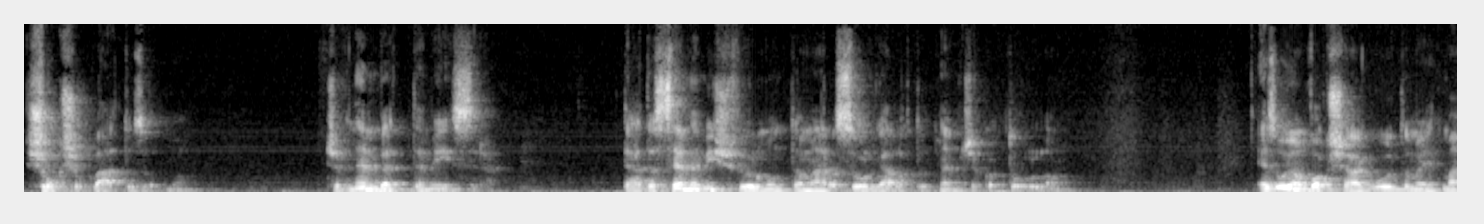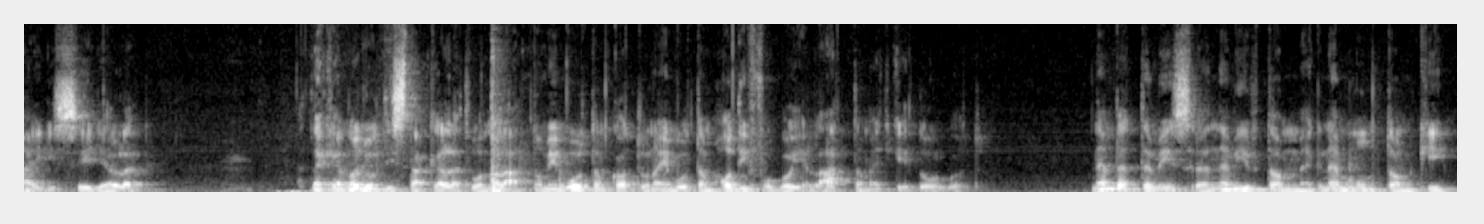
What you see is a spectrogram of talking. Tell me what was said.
Sok-sok változatban csak nem vettem észre. Tehát a szemem is fölmondta már a szolgálatot, nem csak a tollam. Ez olyan vakság volt, amelyet máig is szégyellek. Hát nekem nagyon tisztán kellett volna látnom. Én voltam katona, én voltam hadifogó, én láttam egy-két dolgot. Nem vettem észre, nem írtam meg, nem mondtam ki,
